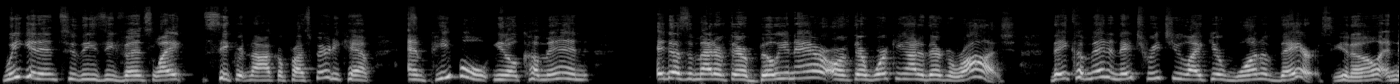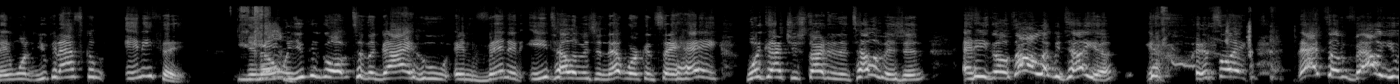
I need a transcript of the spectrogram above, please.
We get into these events like Secret Knock or Prosperity Camp, and people, you know, come in it doesn't matter if they're a billionaire or if they're working out of their garage. They come in and they treat you like you're one of theirs, you know, and they want you can ask them anything. You, you know, when you can go up to the guy who invented E Television Network and say, Hey, what got you started in television? And he goes, Oh, let me tell you. You know, it's like that's a value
